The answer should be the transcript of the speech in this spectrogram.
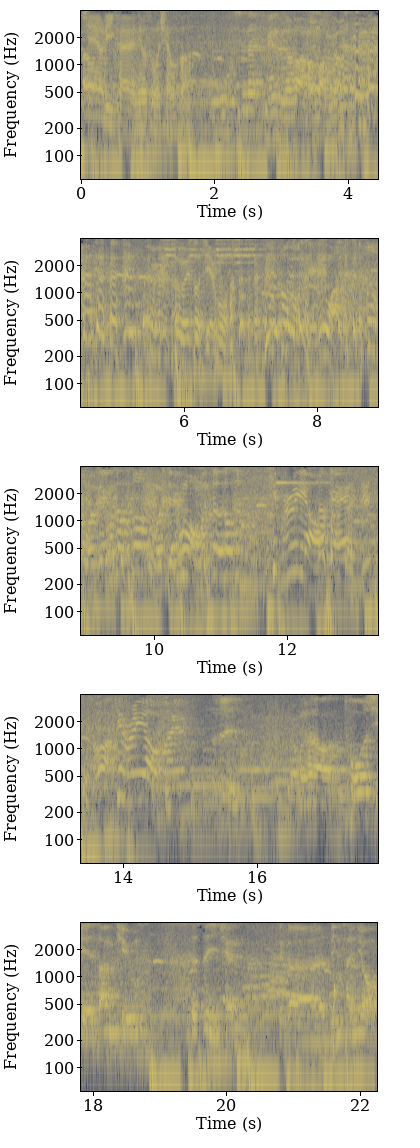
现在要离开，你有什么想法？我现在没什么想法，蛮忙的。会不会做节目啊？做做什么节目啊？做什么节目？上做什么节目啊？我们这个都是。写 三 Q，这是以前这个林晨佑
